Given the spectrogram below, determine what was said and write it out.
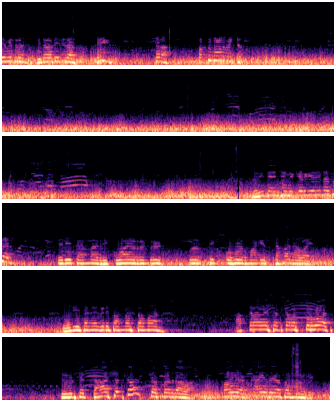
Without any चला फक्त दोन मिनिट जरी त्यांची विकेट गेली नसेल तरी त्यांना रिक्वायर रन प्रत्येक ओव्हर मागे दहा धावा आहेत दोन्ही संघाकडे सामना समान अकराव्या षटकाला सुरुवात शेवटचे दहा षटक शंभर धावा पाहूया काय होतं या सामन्यामध्ये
